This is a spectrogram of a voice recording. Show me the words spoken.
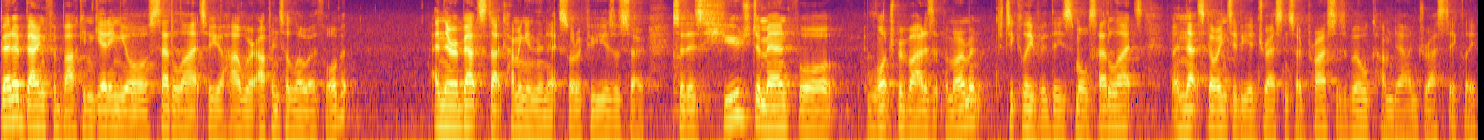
better bang for buck in getting your satellites or your hardware up into low Earth orbit and they're about to start coming in the next sort of few years or so. So there's huge demand for launch providers at the moment, particularly with these small satellites, and that's going to be addressed, and so prices will come down drastically.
